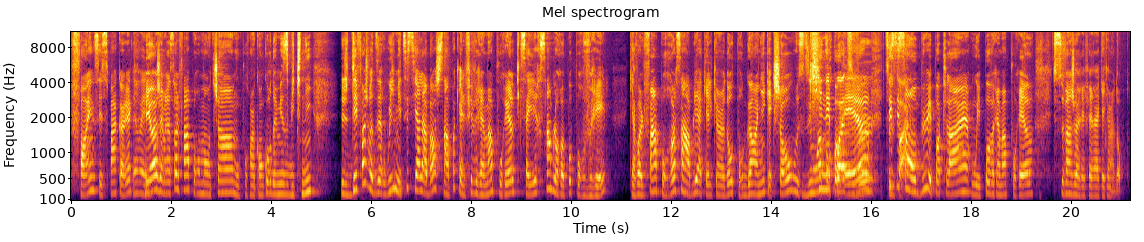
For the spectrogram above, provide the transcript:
fine, c'est super correct, ben mais ah, j'aimerais ça le faire pour mon chum ou pour un concours de Miss Bikini. Des fois, je vais dire oui, mais tu sais, si à la base, je sens pas qu'elle fait vraiment pour elle, puis que ça y ressemblera pas pour vrai, qu'elle va le faire pour ressembler à quelqu'un d'autre, pour gagner quelque chose qui n'est pas elle. Tu sais, si son but est pas clair ou est pas vraiment pour elle, souvent, je vais référer à quelqu'un d'autre.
